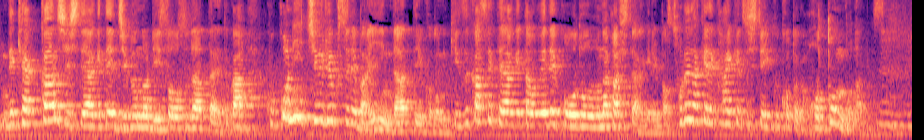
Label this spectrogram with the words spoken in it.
うん。で客観視してあげて自分のリソースだったりとかここに注力すればいいんだっていうことに気づかせてあげた上で行動を促してあげればそれだけで解決していくことがほとんどなんです、うんうん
